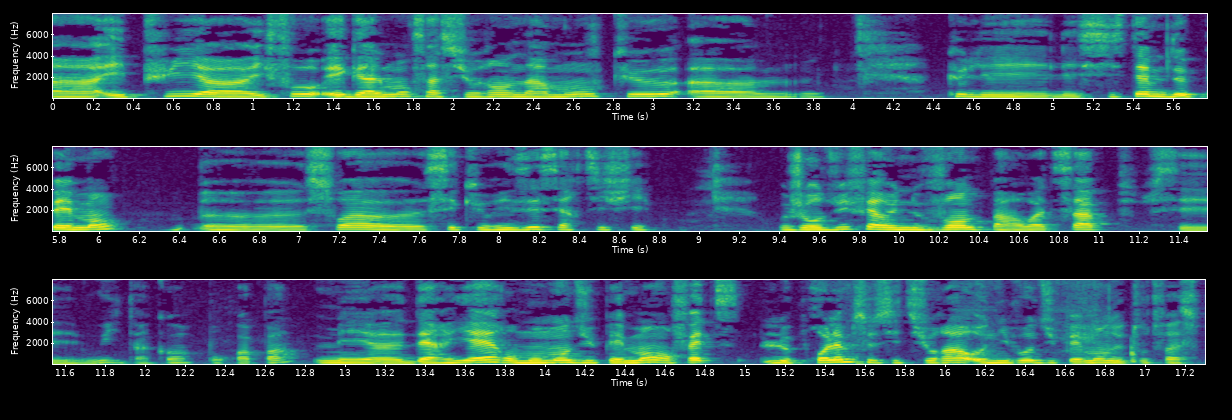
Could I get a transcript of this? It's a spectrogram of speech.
Euh, et puis, euh, il faut également s'assurer en amont que, euh, les, systèmes de paiement soient sécurisés, certifiés. Aujourd'hui, faire une vente par WhatsApp, c'est oui, d'accord, pourquoi pas. Mais derrière, au moment du paiement, en fait, le problème se situera au niveau du paiement de toute façon.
